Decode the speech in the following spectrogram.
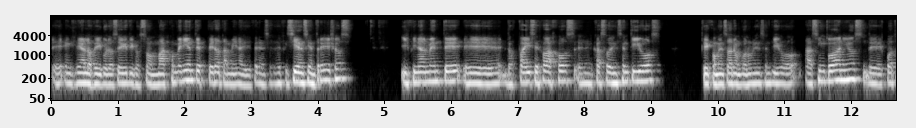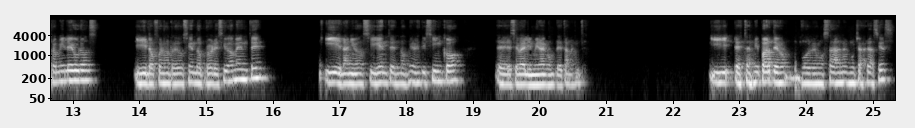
eh, en general los vehículos eléctricos son más convenientes, pero también hay diferencias de eficiencia entre ellos. Y finalmente, eh, los Países Bajos, en el caso de incentivos, que comenzaron con un incentivo a cinco años de 4.000 euros y lo fueron reduciendo progresivamente. Y el año siguiente, en 2025, se va a eliminar completamente. Y esta es mi parte. Volvemos a Ana. Muchas gracias.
